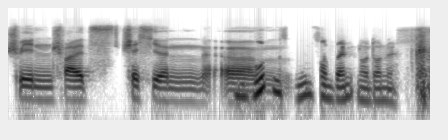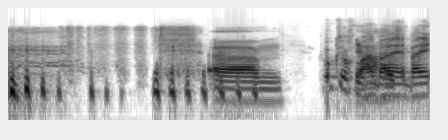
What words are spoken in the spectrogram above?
Schweden, Schweiz, Tschechien. Ähm, Guten Stil von Brandon O'Donnell. ähm, Guck doch ja, mal bei, halt, bei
